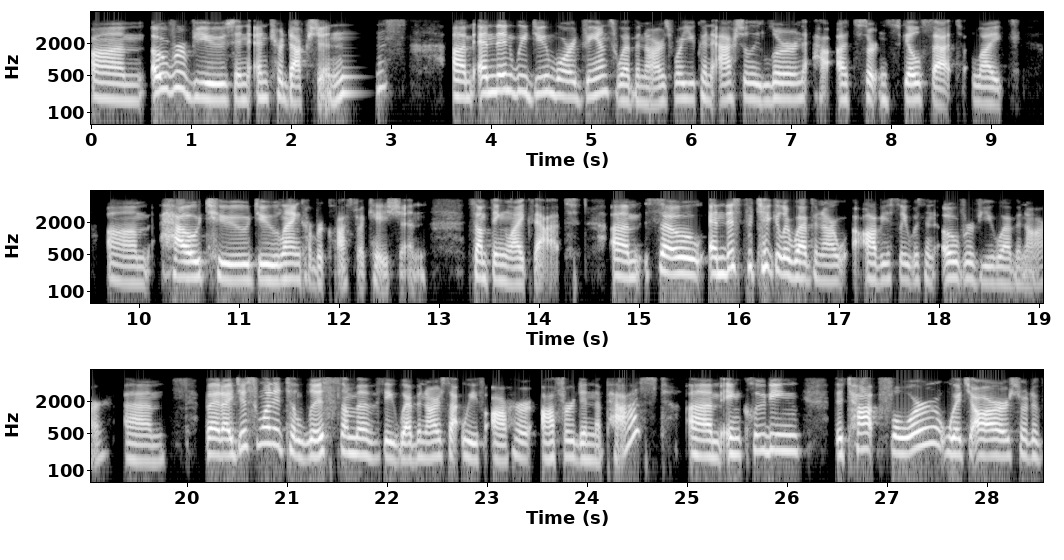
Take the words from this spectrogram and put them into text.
um, overviews and introductions. Um, and then we do more advanced webinars where you can actually learn a certain skill set like um, how to do land cover classification, something like that. Um, so, and this particular webinar obviously was an overview webinar, um, but I just wanted to list some of the webinars that we've offer, offered in the past, um, including the top four, which are sort of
